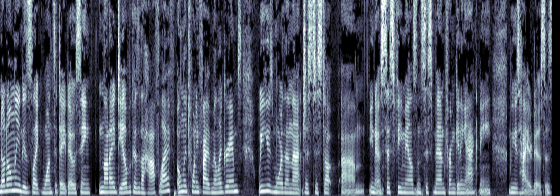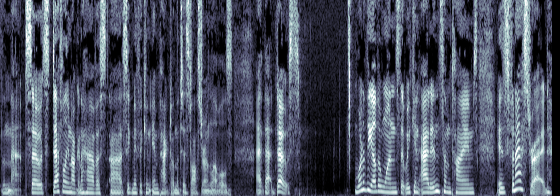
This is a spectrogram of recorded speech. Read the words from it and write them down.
Not only is like once a day dosing, not ideal because of the half life, only 25 milligrams. We use more than that just to stop, um, you know, cis females and cis men from getting acne. We use higher doses than that. So it's definitely not going to have a uh, significant impact on the testosterone levels at that dose. One of the other ones that we can add in sometimes is finasteride.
